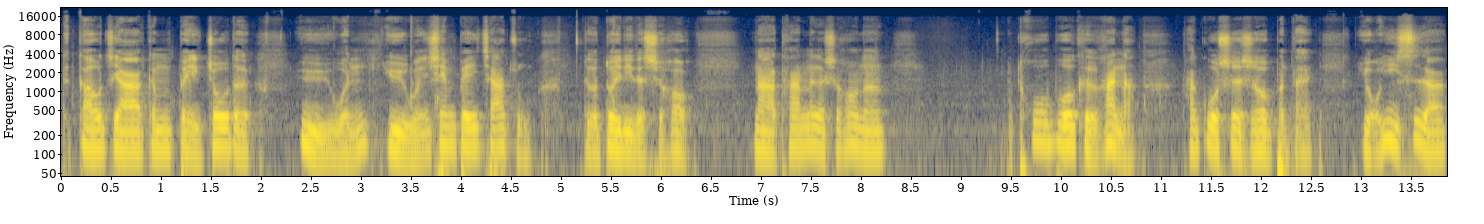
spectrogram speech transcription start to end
的高家跟北周的宇文宇文鲜卑家族这个对立的时候，那他那个时候呢，托波可汗呐，他过世的时候本来有意思啊，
